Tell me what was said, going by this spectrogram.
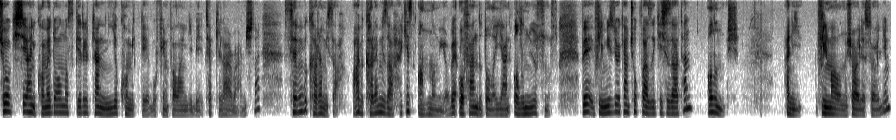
çoğu kişi hani komedi olması gerekirken niye komik diye bu film falan gibi tepkiler vermişler. Sebebi kara mizah. Abi kara mizah herkes anlamıyor ve offended olayı yani alınıyorsunuz. Ve filmi izliyorken çok fazla kişi zaten alınmış. Hani filme alınmış öyle söyleyeyim.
